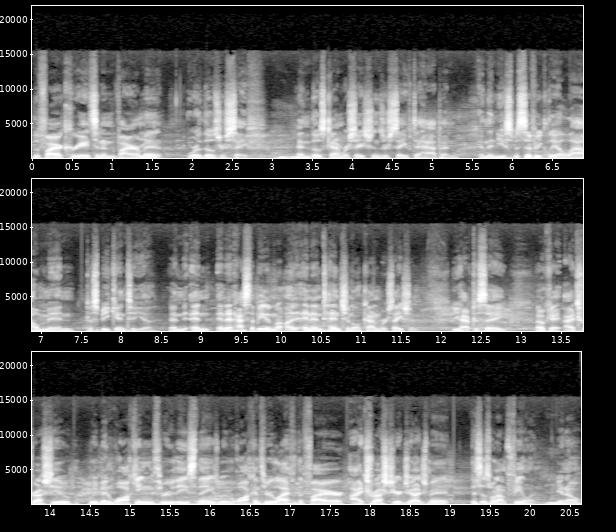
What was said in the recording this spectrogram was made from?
The fire creates an environment where those are safe mm-hmm. and those conversations are safe to happen. And then you specifically allow men to speak into you. And and and it has to be an, an intentional conversation. You have to say, "Okay, I trust you. We've been walking through these things. We've been walking through life of the fire. I trust your judgment." This is what I'm feeling, you mm-hmm. know.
